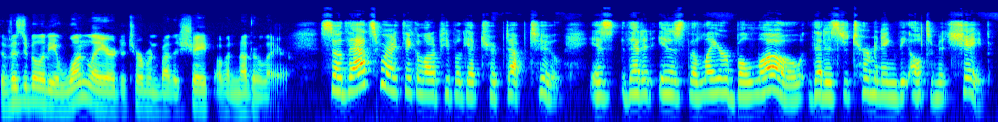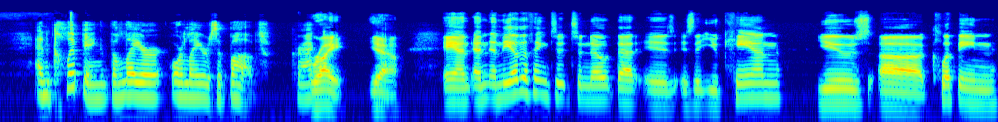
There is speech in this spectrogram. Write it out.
the visibility of one layer determined by the shape of another layer. So that's where I think a lot of people get tripped up too, is that it is the layer below that is determining the ultimate shape and clipping the layer or layers above, correct? Right, yeah. And, and, and the other thing to, to note that is, is that you can use uh, clipping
